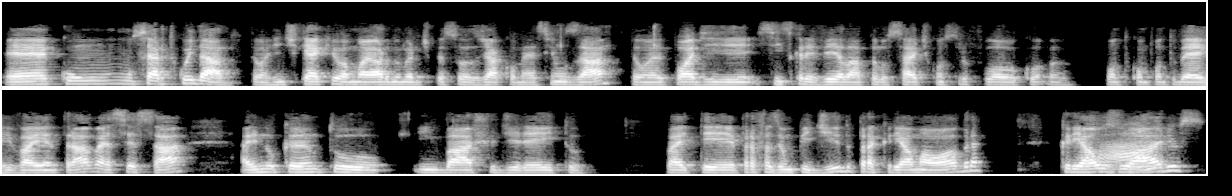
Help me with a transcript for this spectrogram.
é, com um certo cuidado. Então, a gente quer que o maior número de pessoas já comecem a usar. Então, ele pode se inscrever lá pelo site construflow.com.br, vai entrar, vai acessar. Aí, no canto embaixo direito, vai ter para fazer um pedido para criar uma obra, criar ah. usuários,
